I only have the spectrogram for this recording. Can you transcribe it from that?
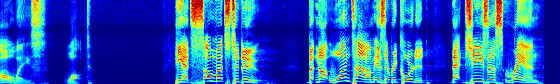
always walked. He had so much to do, but not one time is it recorded that Jesus ran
